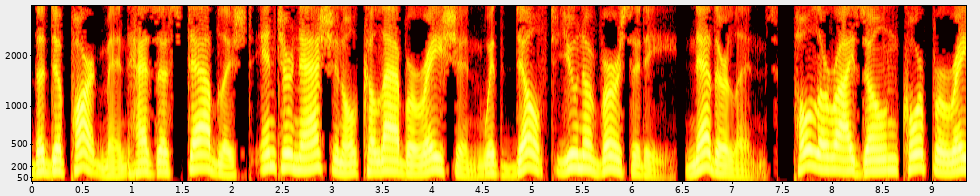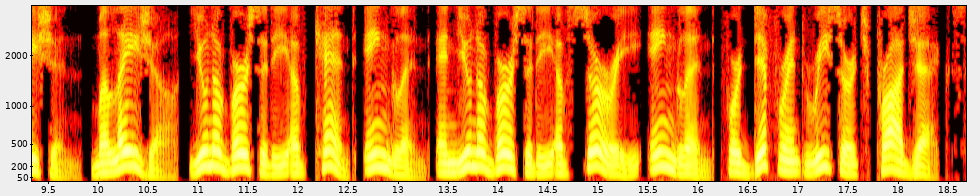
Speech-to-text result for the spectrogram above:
The department has established international collaboration with Delft University, Netherlands, Polarizone Corporation, Malaysia, University of Kent, England, and University of Surrey, England, for different research projects.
